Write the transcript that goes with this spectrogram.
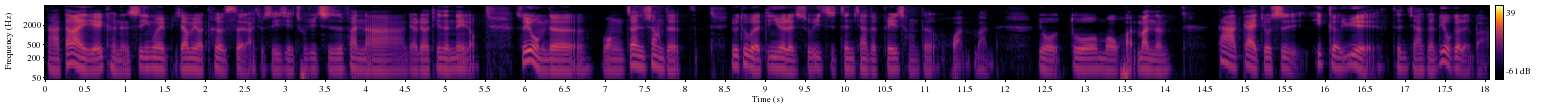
那当然也可能是因为比较没有特色啦，就是一些出去吃吃饭啊、聊聊天的内容，所以我们的网站上的 YouTube 的订阅人数一直增加的非常的缓慢。有多么缓慢呢？大概就是一个月增加个六个人吧，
